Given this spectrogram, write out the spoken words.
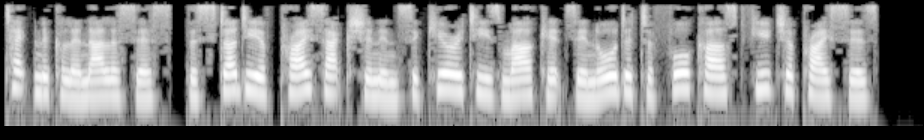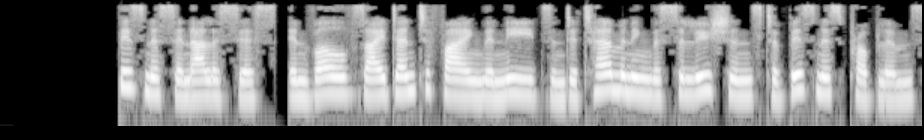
Technical analysis – the study of price action in securities markets in order to forecast future prices. Business analysis – involves identifying the needs and determining the solutions to business problems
